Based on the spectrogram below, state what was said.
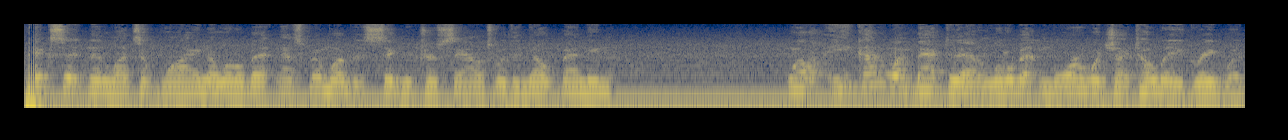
picks it and then lets it whine a little bit. And that's been one of his signature sounds with the note bending. Well, he kind of went back to that a little bit more, which I totally agreed with.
